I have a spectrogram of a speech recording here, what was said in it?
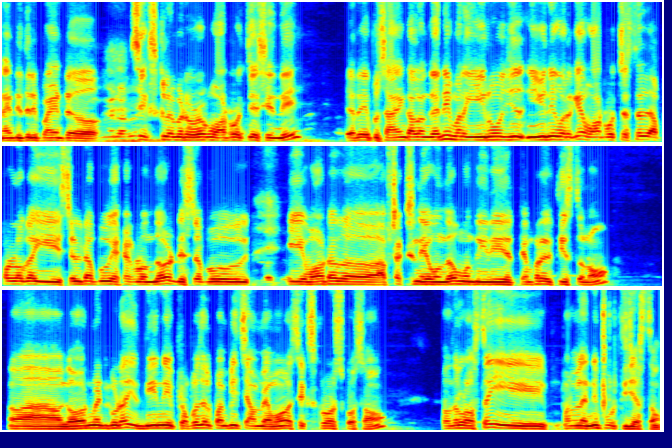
ninety three point six kilometre వరకు వాటర్ వచ్చేసింది. రేపు సాయంకాలం కానీ మనకి ఈ రోజు ఈవినింగ్ వరకే వాటర్ వచ్చేస్తుంది. అప్పటిలోగా ఈ సిల్ట్ అప్ ఎక్కడ ఉందో డిస్టర్బ్ ఈ వాటర్ అబ్స్ట్రక్షన్ ఏముందో ముందు ఇది టెంపరీ తీస్తున్నాం. గవర్నమెంట్ కూడా దీన్ని ప్రపోజల్ పంపించాము మేము సిక్స్ క్రోర్స్ కోసం. తొందరలో వస్తే ఈ పనులన్నీ పూర్తి చేస్తాం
